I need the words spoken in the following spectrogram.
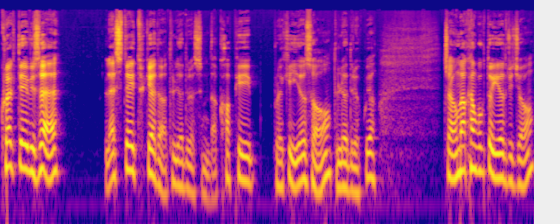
크레이그 데이빗의 Let's Stay Together 들려드렸습니다. Coffee Break에 이어서 들려드렸고요. 자, 음악 한 곡 더 이어드리죠.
